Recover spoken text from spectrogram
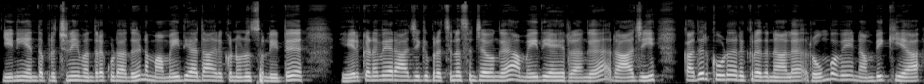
இனி எந்த பிரச்சனையும் வந்துடக்கூடாது நம்ம அமைதியாக தான் இருக்கணும்னு சொல்லிட்டு ஏற்கனவே ராஜிக்கு பிரச்சனை செஞ்சவங்க அமைதியாகிடுறாங்க ராஜி கதிர் கூட இருக்கிறதுனால ரொம்பவே நம்பிக்கையாக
